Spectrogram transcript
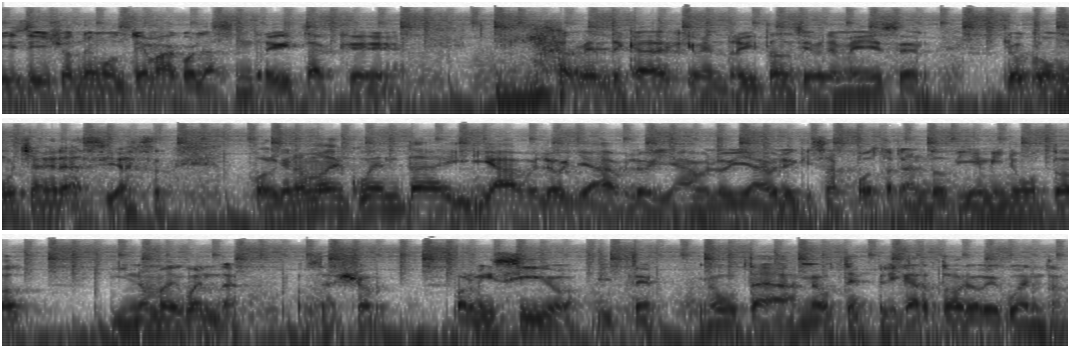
Sí, sí, yo tengo un tema con las entrevistas que realmente cada vez que me entrevistan siempre me dicen, loco, muchas gracias, porque no me doy cuenta y hablo y hablo y hablo y hablo y quizás puedo estar dando 10 minutos y no me doy cuenta. O sea, yo por mí sigo, ¿viste? Me gusta, me gusta explicar todo lo que cuento.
